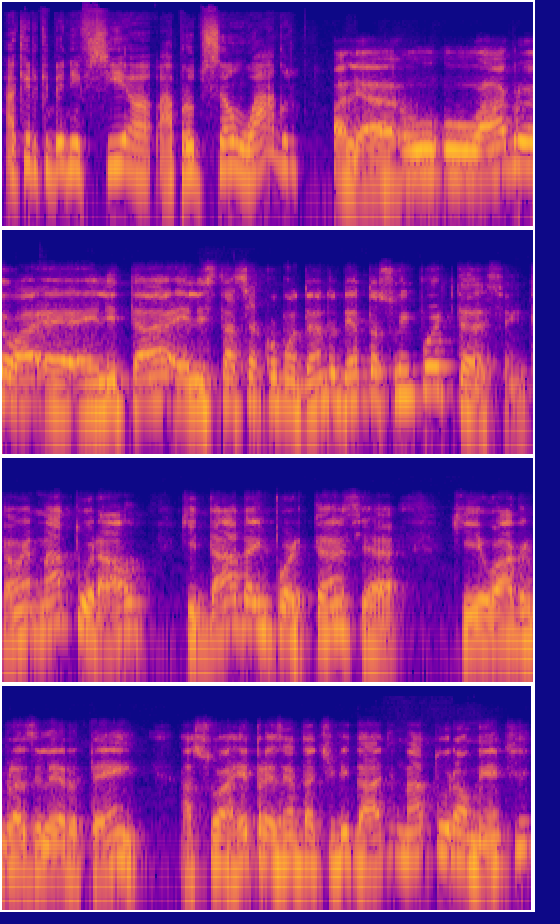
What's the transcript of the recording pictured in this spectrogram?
aquilo que beneficia a produção, o agro? Olha, o, o agro é, ele, tá, ele está se acomodando dentro da sua importância. Então é natural que, dada a importância que o agro brasileiro tem, a sua representatividade, naturalmente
